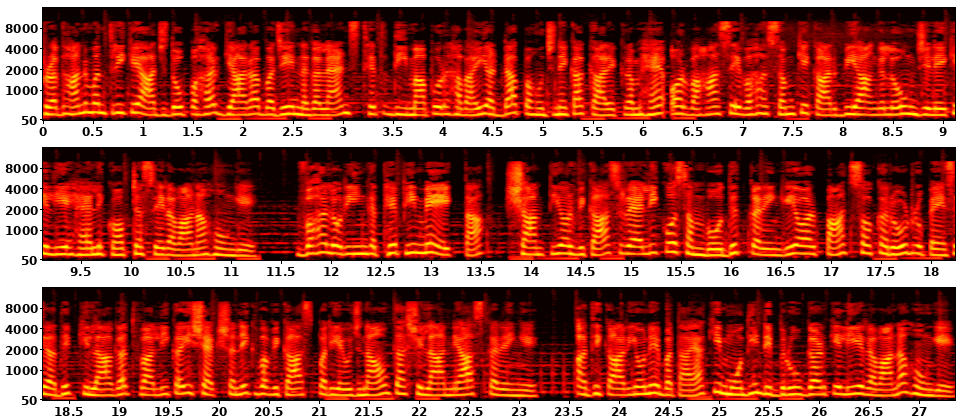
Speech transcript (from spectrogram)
प्रधानमंत्री के आज दोपहर 11 बजे नगालैंड स्थित दीमापुर, हवाई अड्डा पहुँचने का कार्यक्रम है और वहाँ से वह असम के कार्बी आंगलोंग ज़िले के लिए हेलीकॉप्टर से रवाना होंगे। वह लोरिंग थेपी में एकता, शांति और विकास रैली को संबोधित करेंगे और 500 करोड़ रुपए से अधिक की लागत वाली कई शैक्षणिक व विकास परियोजनाओं का शिलान्यास करेंगे। अधिकारियों ने बताया कि मोदी डिब्रूगढ़ के लिए रवाना होंगे,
